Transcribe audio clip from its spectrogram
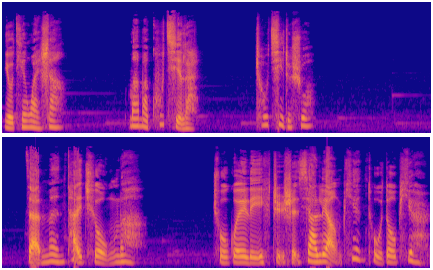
有天晚上，妈妈哭起来，抽泣着说。咱们太穷了，橱柜里只剩下两片土豆片儿，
